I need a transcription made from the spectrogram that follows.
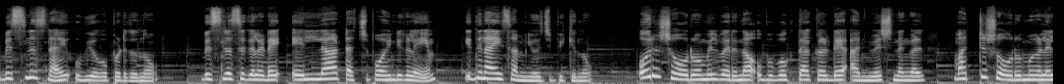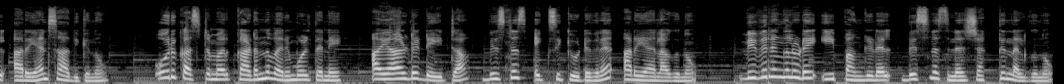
ബിസിനസ്സിനായി ഉപയോഗപ്പെടുത്തുന്നു. ബിസിനസ്സുകളുടെ എല്ലാ ടച്ച് പോയിന്റുകളെയും ഇതിനായി സംയോജിപ്പിക്കുന്നു. ഒരു ഷോറൂമിൽ വരുന്ന ഉപഭോക്താക്കളുടെ അന്വേഷണങ്ങൾ മറ്റു ഷോറൂമുകളിൽ അറിയാൻ സാധിക്കുന്നു. ഒരു കസ്റ്റമർ കടന്നു വരുമ്പോൾ തന്നെ അയാളുടെ ഡേറ്റ ബിസിനസ് എക്സിക്യൂട്ടീവിന് അറിയാനാകുന്നു. വിവരങ്ങളുടെ ഈ പങ്കിടൽ ബിസിനസിന് ശക്തി നൽകുന്നു.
